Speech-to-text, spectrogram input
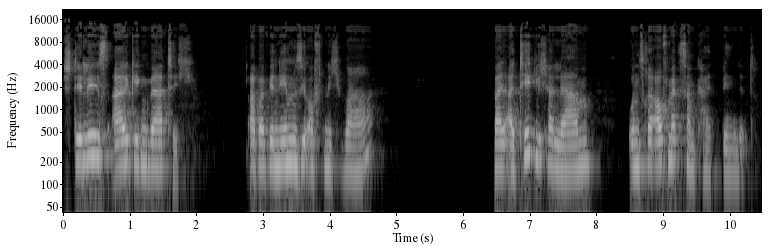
Stille ist allgegenwärtig, aber wir nehmen sie oft nicht wahr, weil alltäglicher Lärm unsere Aufmerksamkeit bindet.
